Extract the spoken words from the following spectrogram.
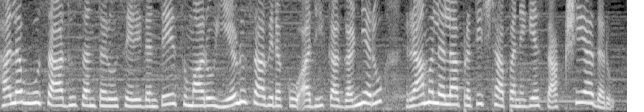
ಹಲವು ಸಾಧು ಸಂತರು ಸೇರಿದಂತೆ ಸುಮಾರು ಏಳು ಸಾವಿರಕ್ಕೂ ಅಧಿಕ ಗಣ್ಯರು ರಾಮಲಲಾ ಪ್ರತಿಷ್ಠಾಪನೆಗೆ ಸಾಕ್ಷಿಯಾದರು.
